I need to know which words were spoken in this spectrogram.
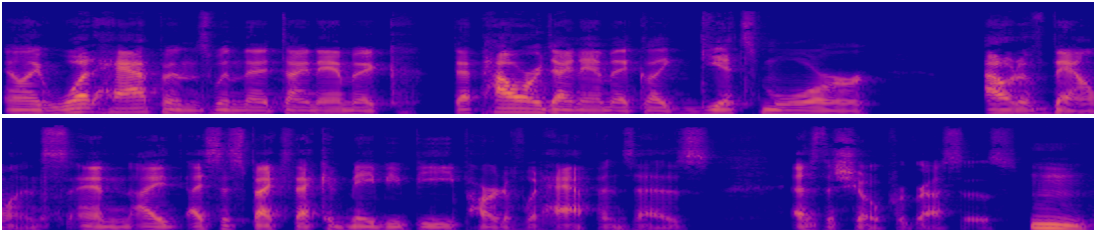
And like what happens when that dynamic, that power dynamic, like gets more out of balance. And I, I suspect that could maybe be part of what happens as as the show progresses. Mm,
